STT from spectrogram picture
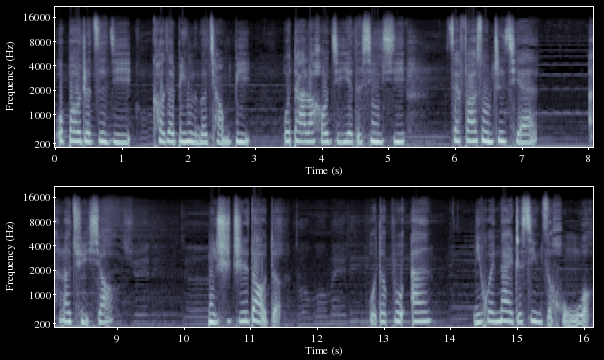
我抱着自己靠在冰冷的墙壁，我打了好几页的信息。在发送之前，按了取消。你是知道的，我的不安，你会耐着性子哄我。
